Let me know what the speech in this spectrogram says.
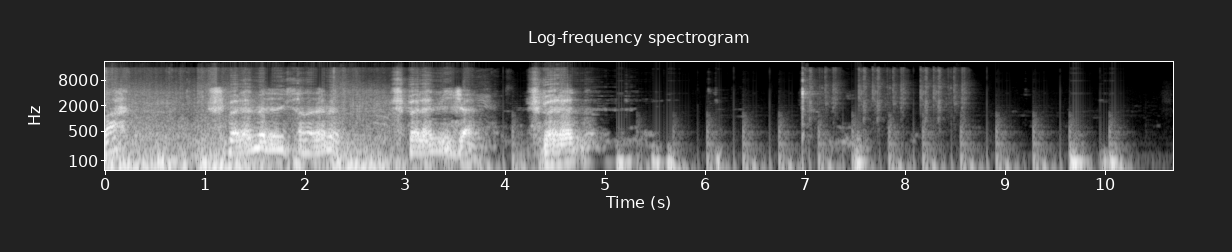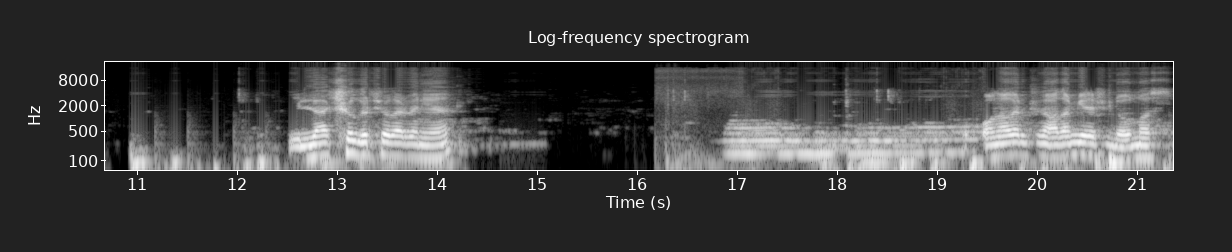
Lan şüphelenme dedik sana değil mi? Şüphelenmeyeceksin. Şüphelenme. İlla çıldırtıyorlar beni ya. Onu alırım şunu adam gelir şimdi olmaz.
